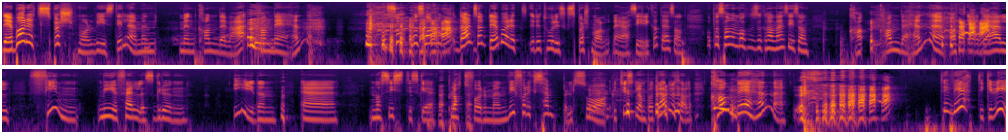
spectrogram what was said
det er bare et spørsmål vi stiller, men, men kan det være Kan det hende? Og så på samme, det, er sant, det er bare et retorisk spørsmål. Nei, jeg sier ikke at det er sånn. Og på samme måte så kan jeg si sånn Kan, kan det hende at EDL finner mye felles grunn i den eh, nazistiske plattformen vi f.eks. så i Tyskland på 30-tallet? Kan det hende? Det vet ikke vi.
